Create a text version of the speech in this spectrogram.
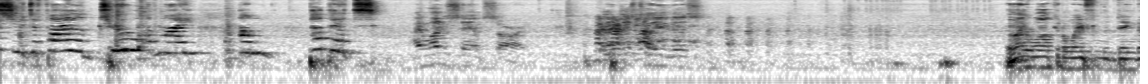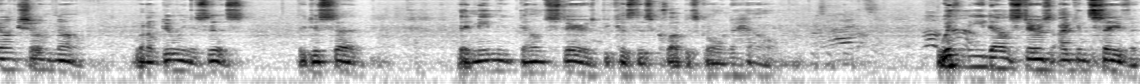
Very. You defiled two of my um puppets. I want to say I'm sorry. Can I just tell you this? Am I walking away from the Ding Dong Show? No. What I'm doing is this. They just said they meet me downstairs because this club is going to hell. With me downstairs, I can save it.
